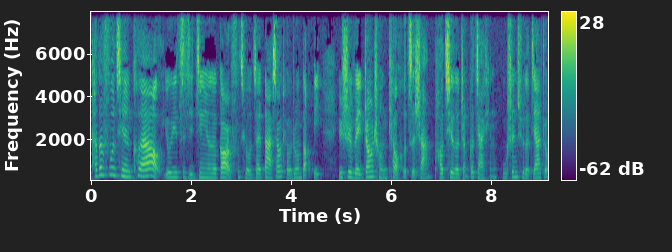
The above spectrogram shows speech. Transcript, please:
她的父亲克莱奥由于自己经营的高尔夫球在大萧条中倒闭，于是伪装成跳河自杀，抛弃了整个家庭，孤身去了加州。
